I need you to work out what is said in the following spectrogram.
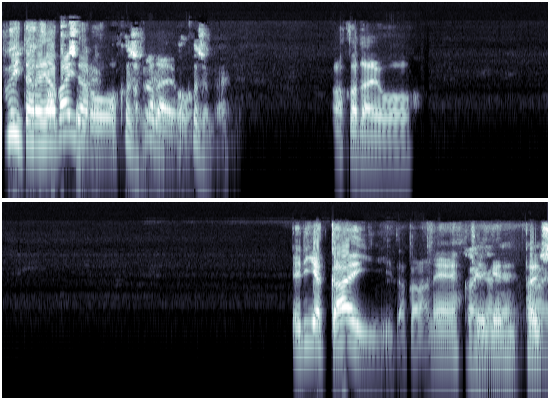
吹いたらやばいだろう。赤だよ赤。じゃない赤だよ。エリア外だからね。軽減対象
